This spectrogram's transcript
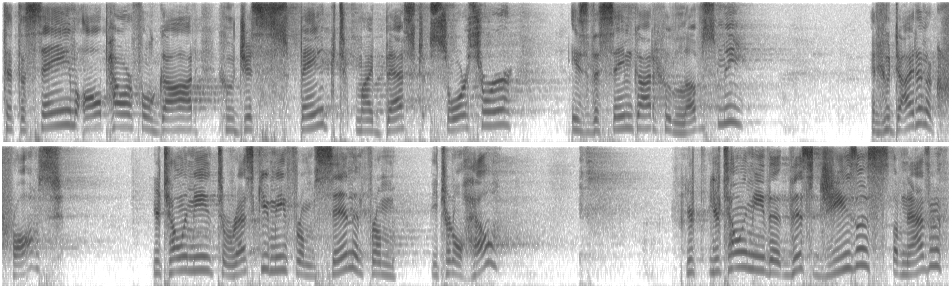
that the same all powerful God who just spanked my best sorcerer is the same God who loves me and who died on a cross? You're telling me to rescue me from sin and from eternal hell? You're, you're telling me that this Jesus of Nazareth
